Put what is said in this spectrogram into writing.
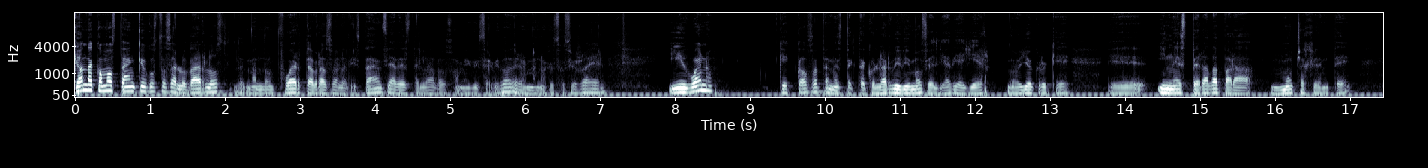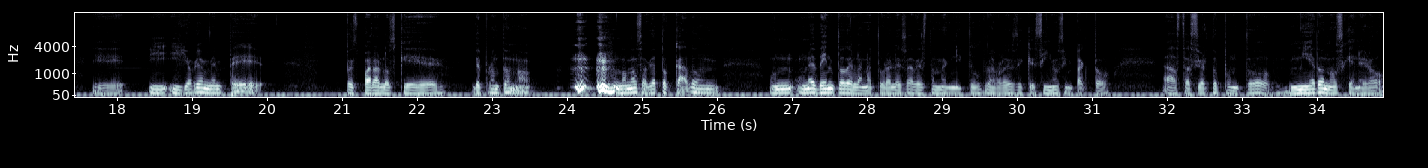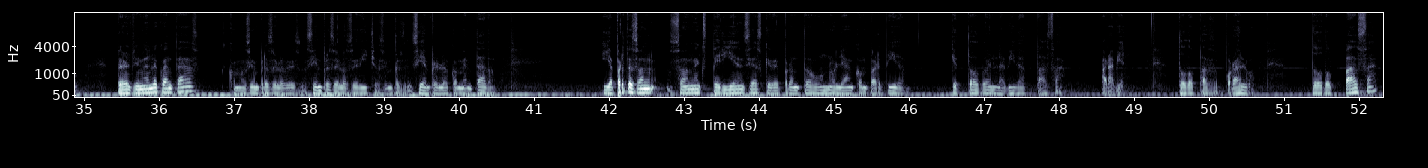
¿Qué onda? ¿Cómo están? Qué gusto saludarlos. Les mando un fuerte abrazo a la distancia. De este lado, su amigo y servidor, el hermano Jesús Israel. Y bueno, qué cosa tan espectacular vivimos el día de ayer. ¿no? Yo creo que eh, inesperada para mucha gente. Eh, y, obviamente, pues para los que de pronto no, no nos había tocado un un, evento de la naturaleza de esta magnitud, la verdad es de que sí nos impactó. Hasta cierto punto, miedo nos generó, pero al final de cuentas, como siempre se, lo, siempre se los he dicho, siempre, siempre lo he comentado, y aparte son, son experiencias que de pronto a uno le han compartido, que todo en la vida pasa para bien, todo pasa por algo, todo pasa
